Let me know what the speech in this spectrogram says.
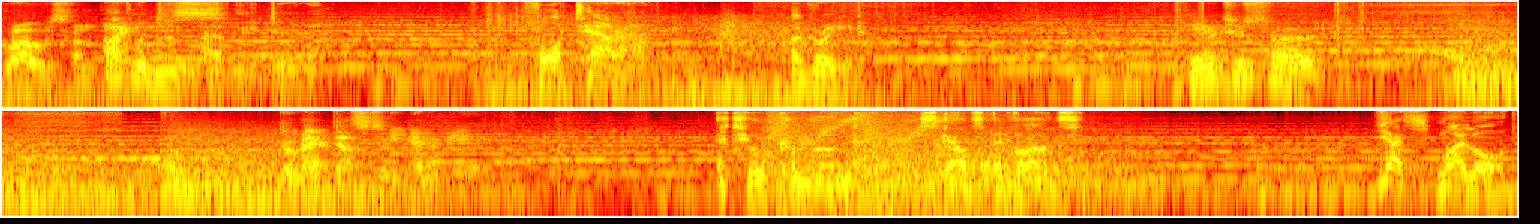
grows from What would you have me do? For terror. Agreed. Here to serve. Direct us to the enemy. At your command. Scouts advance. Yes, my lord.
